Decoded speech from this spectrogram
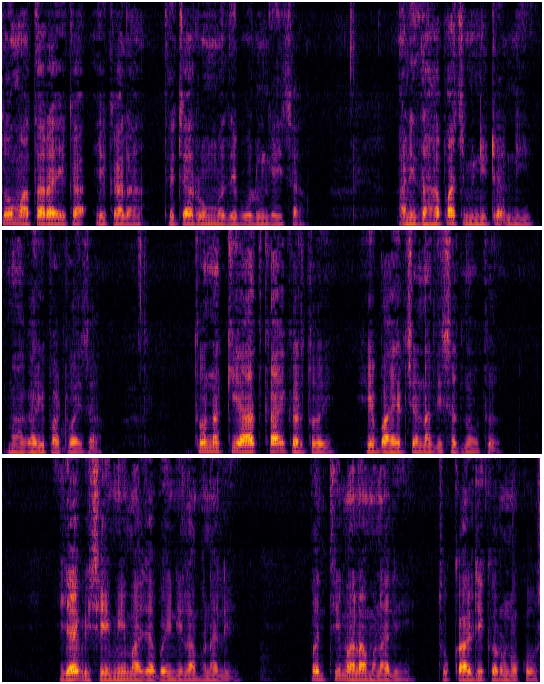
तो म्हातारा एका एकाला त्याच्या रूममध्ये बोलून घ्यायचा आणि दहा पाच मिनिटांनी माघारी पाठवायचा. तो नक्की आत काय करतोय हे बाहेरच्यांना दिसत नव्हतं. याविषयी मी माझ्या बहिणीला म्हणाले पण ती मला म्हणाली तू काळजी करू नकोस.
